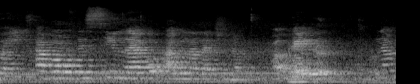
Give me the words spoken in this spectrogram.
Above the sea level, I'm gonna let you know. Okay? Now.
